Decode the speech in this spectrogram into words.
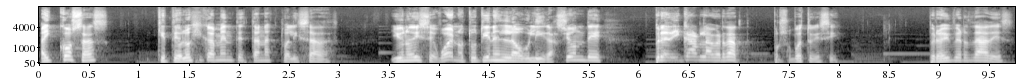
hay cosas que teológicamente están actualizadas. Y uno dice, bueno, tú tienes la obligación de predicar la verdad. Por supuesto que sí. Pero hay verdades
